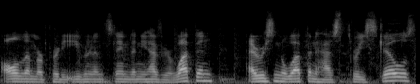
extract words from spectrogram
All of them are pretty even in the same. Then you have your weapon. Every single weapon has three skills.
